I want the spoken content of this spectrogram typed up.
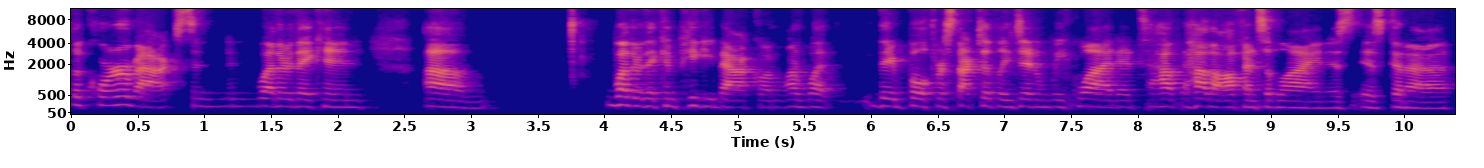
the quarterbacks and, whether they can um whether they can piggyback on on what they both respectively did in week one. It's how how the offensive line is is gonna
